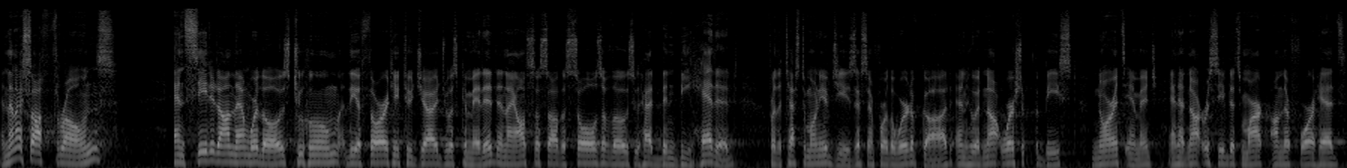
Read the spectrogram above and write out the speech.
And then I saw thrones, and seated on them were those to whom the authority to judge was committed. And I also saw the souls of those who had been beheaded for the testimony of Jesus and for the word of God, and who had not worshipped the beast nor its image, and had not received its mark on their foreheads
